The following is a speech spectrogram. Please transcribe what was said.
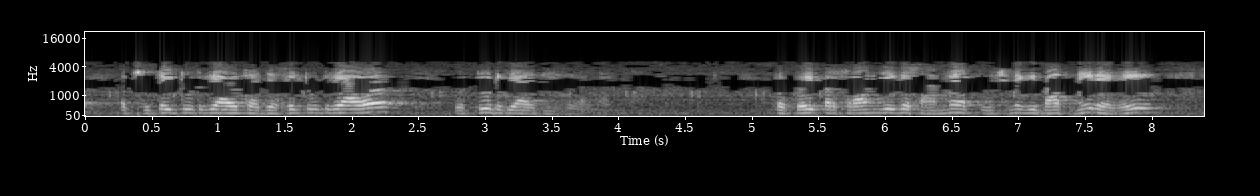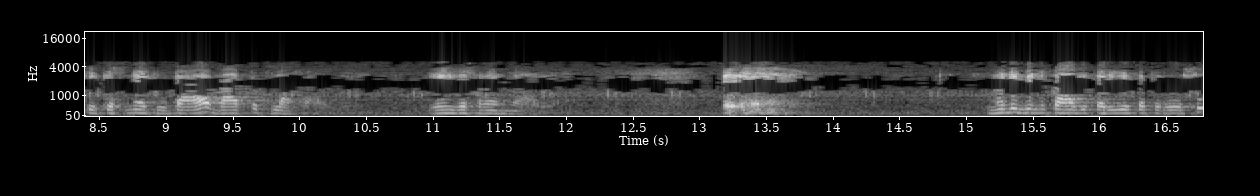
और छूटे ही टूट गया हो, चाहे जैसे टूट गया हो, वो टूट गया है नहीं तो कोई परशुराम जी के सामने पूछने की बात नहीं रह गई कि किसने टूटा है, बात तो खुलासा हो गई। यही से समझ में आ गया। मुनि बिन काज करिए कटरोसु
